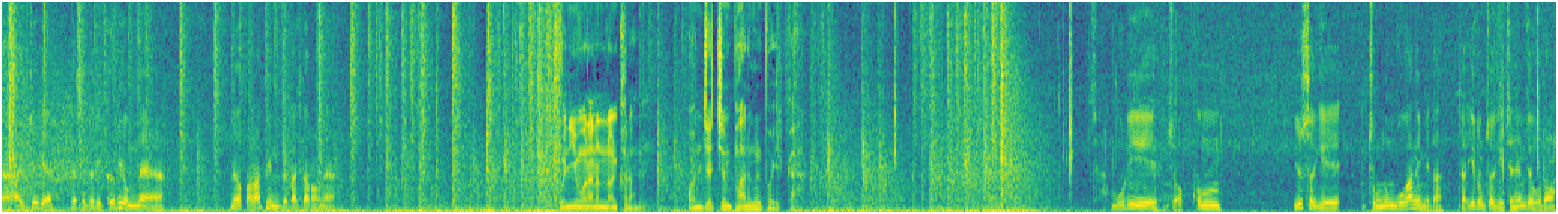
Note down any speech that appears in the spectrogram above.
야, 이쪽에 배스들이 겁이 없네. 내가 바로 앞에 있는 데까지 따라오네. 군이 원하는 런커는 언제쯤 반응을 보일까? 자, 물이 조금 유석이 죽는 구간입니다. 자, 이런 쪽이 전형적으로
